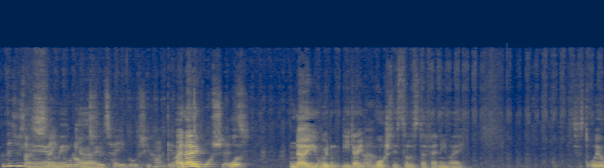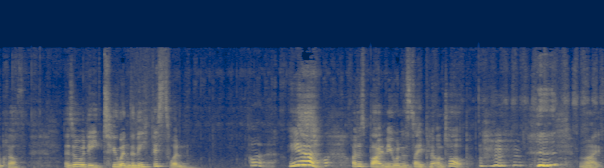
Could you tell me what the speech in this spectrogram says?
But this is like Here stapled onto the table, so you can't get I it know. to wash it. No, you wouldn't. You don't Oh. wash this sort of stuff anyway. It's just oilcloth. There's already two underneath this one. Oh, there. Yeah. I'll just buy a new one and staple it on top. right.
